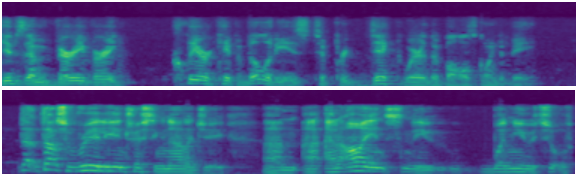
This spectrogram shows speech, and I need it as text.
gives them very very clear capabilities to predict where the ball is going to be. That, that's a really interesting analogy. Um, and I instantly, when you were sort of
